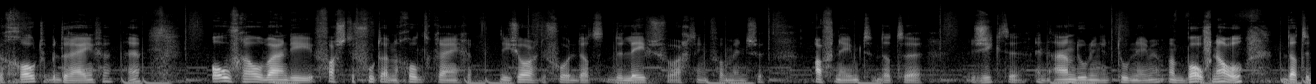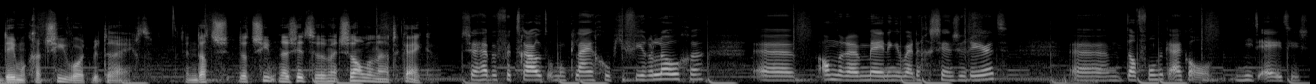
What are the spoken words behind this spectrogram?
de grote bedrijven. Hè, overal waar die vaste voet aan de grond krijgen, die zorgen ervoor dat de levensverwachting van mensen afneemt, dat de ziekte en aandoeningen toenemen, maar bovenal dat de democratie wordt bedreigd. En dat, dat zien, daar zitten we met z'n allen naar te kijken. Ze hebben vertrouwd op een klein groepje virologen. Uh, andere meningen werden gecensureerd. Uh, dat vond ik eigenlijk al niet ethisch.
